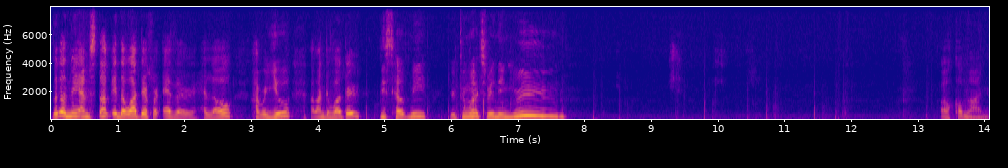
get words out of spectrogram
Look at me, I'm stuck in the water forever. Hello? How are you? I'm underwater. Please help me. You're too much winning. Woo! Oh, come on.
